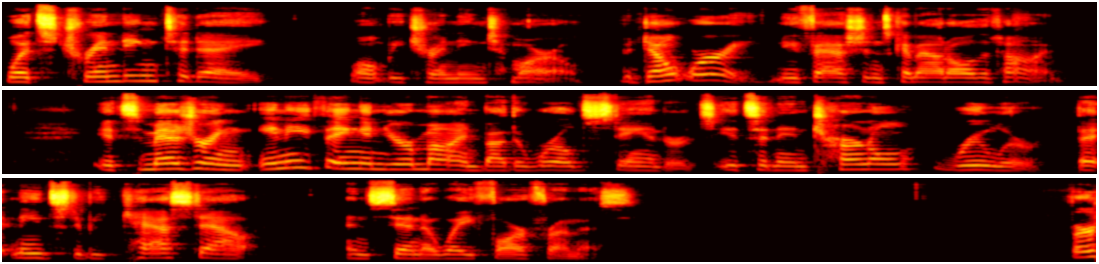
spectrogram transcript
What's trending today won't be trending tomorrow. But don't worry, new fashions come out all the time. It's measuring anything in your mind by the world's standards. It's an internal ruler that needs to be cast out and sent away far from us. 1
